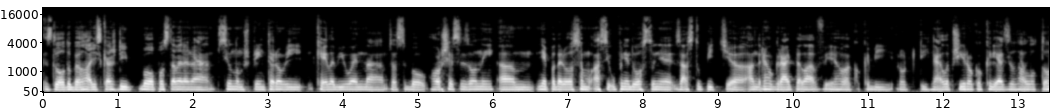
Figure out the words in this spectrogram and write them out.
z dlhodobého hľadiska vždy bolo postavené na silnom šprinterovi. Caleb Ewan má za sebou horšie sezóny. Um, nepodarilo sa mu asi úplne dôstojne zastúpiť uh, Andreho Greipela v jeho ako keby roč, tých najlepších rokoch, keď jazdil za Loto,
